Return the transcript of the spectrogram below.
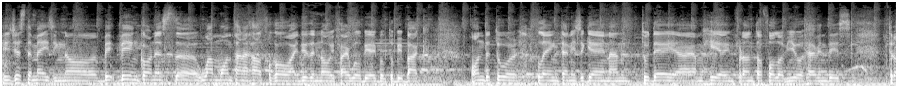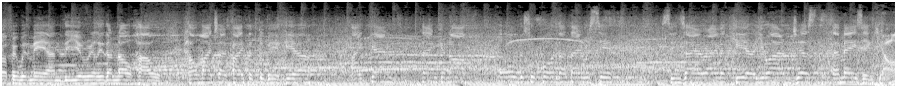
It's just amazing. No, Be- being honest, uh, one month and a half ago, I didn't know if I will be able to be back on the tour playing tennis again. And today, I am here in front of all of you, having this trophy with me. And you really don't know how how much I fight to be here. I can't thank enough support that I received since I arrived here. You are just amazing. Ja,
